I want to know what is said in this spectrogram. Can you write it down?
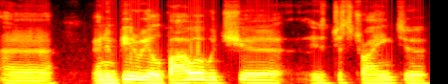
uh an imperial power which uh, is just trying to.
